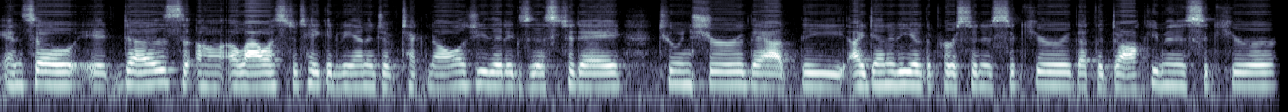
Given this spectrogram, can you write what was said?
And so it does uh, allow us to take advantage of technology that exists today to ensure that the identity of the person is secure, that the document is secure.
